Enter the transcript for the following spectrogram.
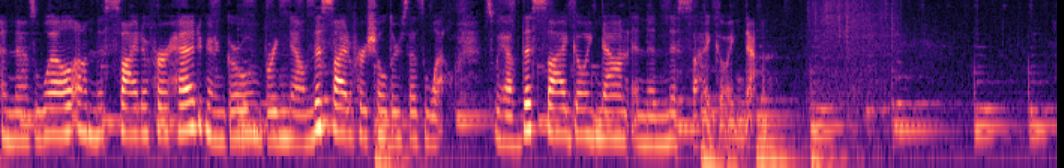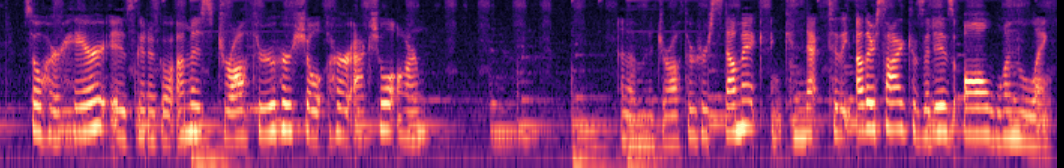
And as well on this side of her head, you're gonna go and bring down this side of her shoulders as well. So we have this side going down and then this side going down. So her hair is gonna go, I'm gonna just draw through her her actual arm. And I'm gonna draw through her stomach and connect to the other side because it is all one length.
